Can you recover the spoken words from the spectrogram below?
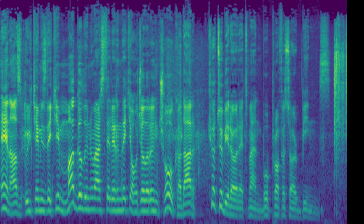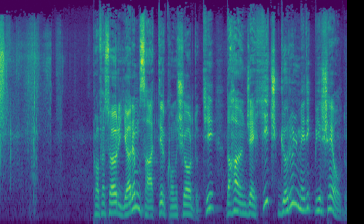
En az ülkemizdeki Muggle üniversitelerindeki hocaların çoğu kadar kötü bir öğretmen bu Profesör Beans. Profesör yarım saattir konuşuyordu ki daha önce hiç görülmedik bir şey oldu.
